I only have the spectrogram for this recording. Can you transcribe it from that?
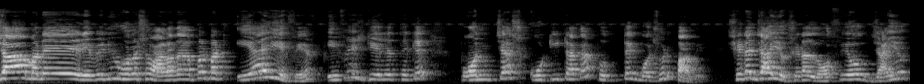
যা মানে রেভিনিউ হবে সব আলাদা ব্যাপার বাট এআইএফএফ এফএসডিএল এর থেকে পঞ্চাশ কোটি টাকা প্রত্যেক বছর পাবে। সেটা যাই হোক, সেটা লসে হোক, যাই হোক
